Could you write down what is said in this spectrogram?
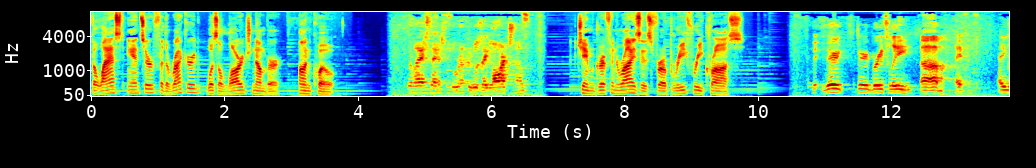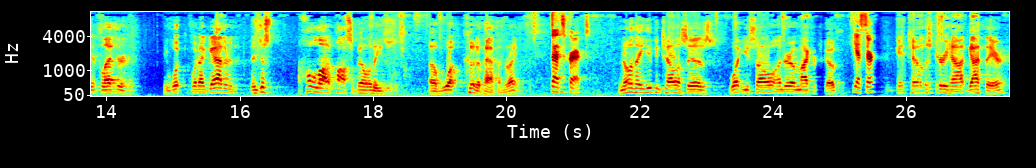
The last answer for the record was a large number, unquote. The last answer for the record was a large number. Jim Griffin rises for a brief recross. very, very briefly, um, Agent Fletcher, what, what I gather, there's just a whole lot of possibilities of what could have happened, right? That's correct. The only thing you can tell us is what you saw under a microscope. Yes, sir. You can't tell the jury how it got there,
